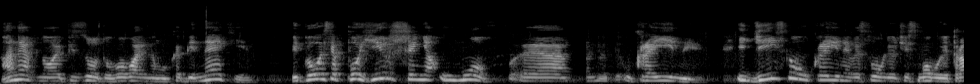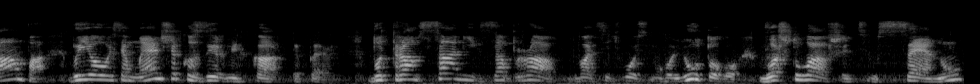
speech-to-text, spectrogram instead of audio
ганебного епізоду в овальному кабінеті, відбулося погіршення умов е, України. І дійсно України, висловлюючись мовою Трампа, виявилося менше козирних карт тепер. Бо Трамп сам їх забрав 28 лютого, влаштувавши цю сцену,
